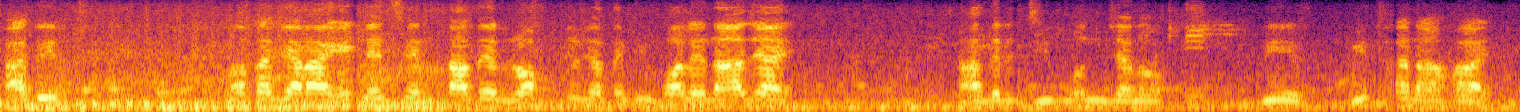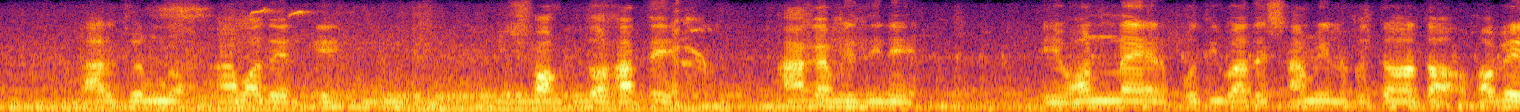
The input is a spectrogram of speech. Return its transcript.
স্বাধীনতা যারা এনেছেন তাদের রক্ত যাতে বিফলে না যায়, তাদের জীবন যেন বৃথা না হয়, তার জন্য আমাদেরকে শক্ত হাতে আগামী দিনে এই অন্যায়ের প্রতিবাদে সামিল হতে হবে।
